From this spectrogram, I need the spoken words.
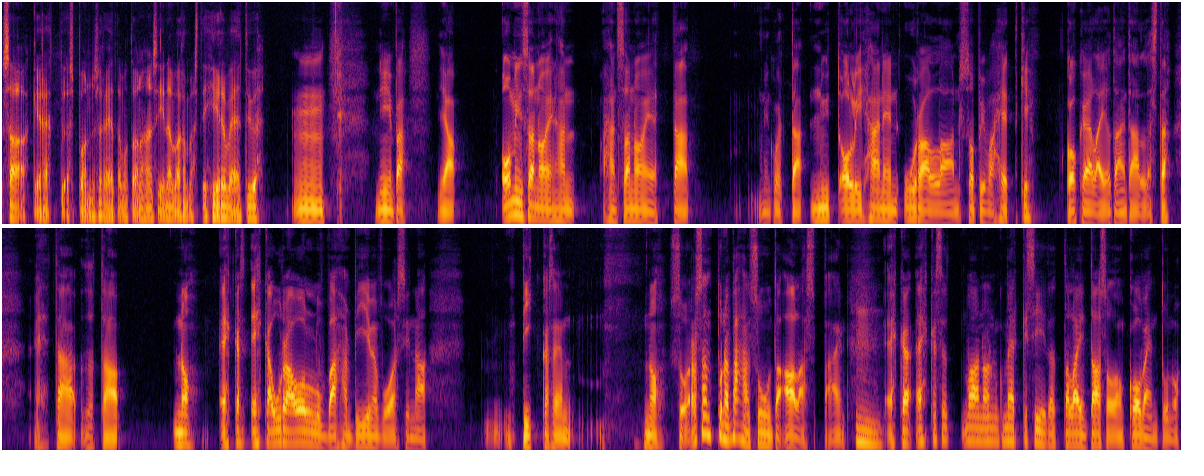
saa kerättyä sponsoreita, mutta onhan siinä varmasti hirveä työ. Mm, niinpä. Ja omin sanoin hän, hän sanoi, että, niin kuin, että nyt oli hänen urallaan sopiva hetki kokeilla jotain tällaista. Että tota, no, ehkä, ehkä ura ollut vähän viime vuosina pikkasen no suoraan sanottuna vähän suunta alaspäin. Mm. Ehkä, ehkä se vaan on merkki siitä, että lajin taso on koventunut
